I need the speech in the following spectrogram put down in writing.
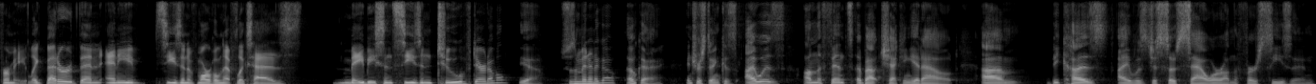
for me, like better than any season of Marvel Netflix has, maybe since season two of Daredevil. yeah. This was a minute ago. Okay. Interesting. Because I was on the fence about checking it out um, because I was just so sour on the first season.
